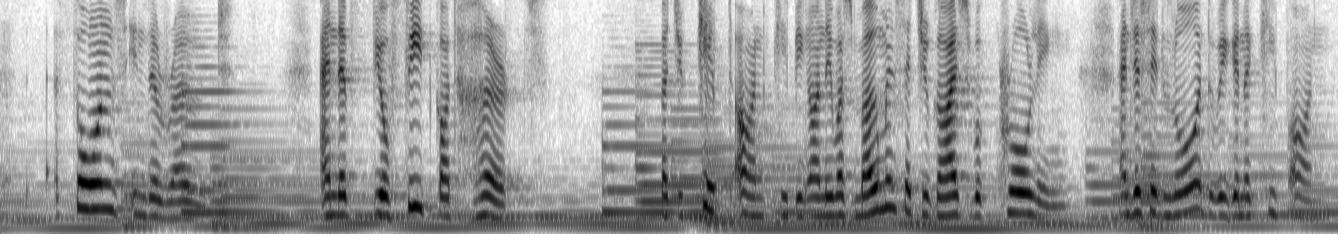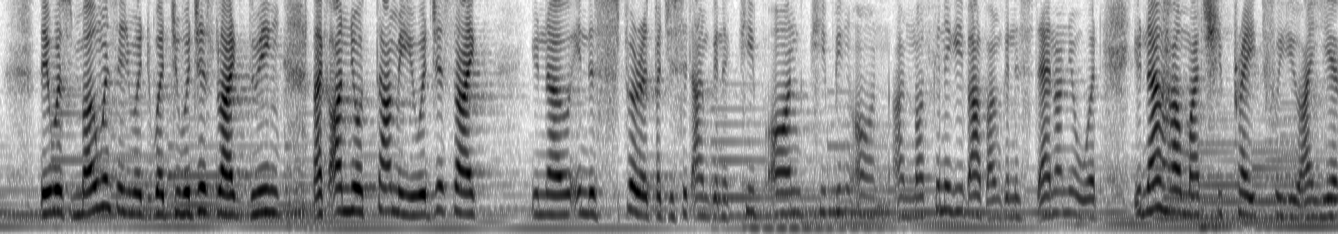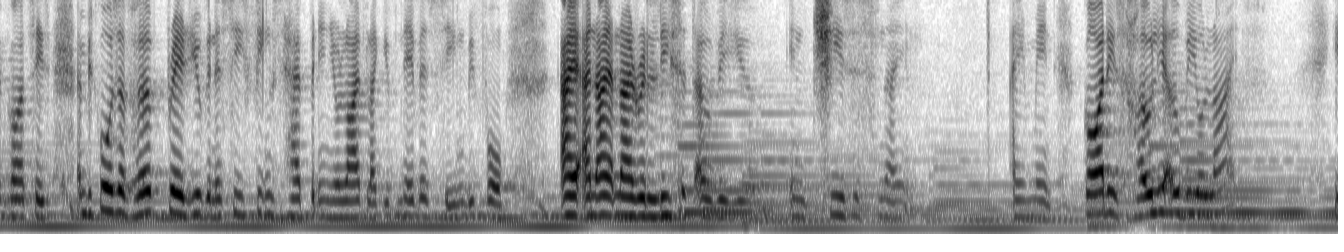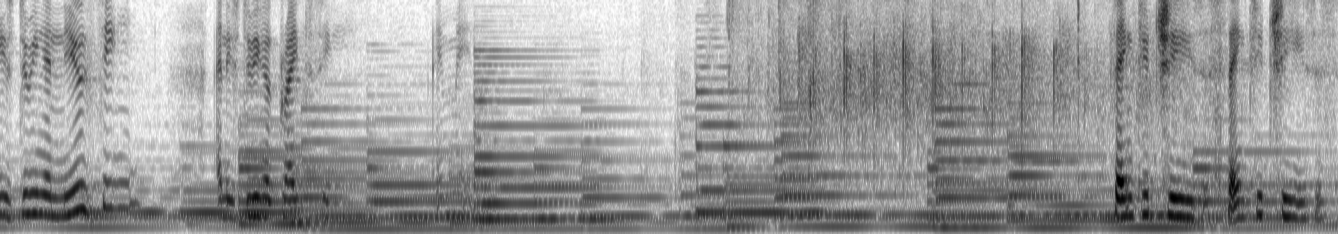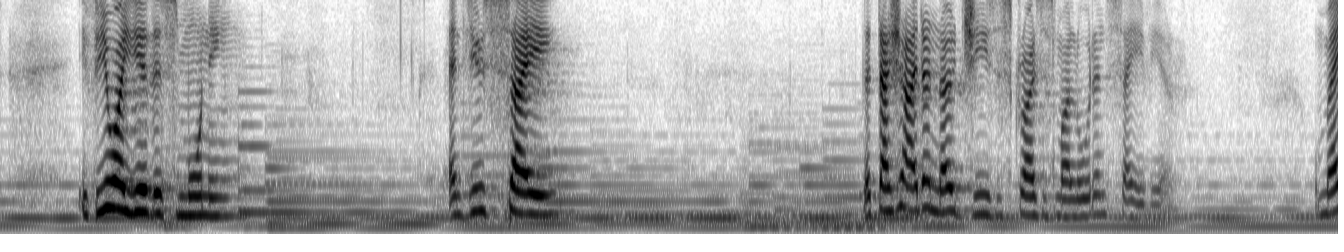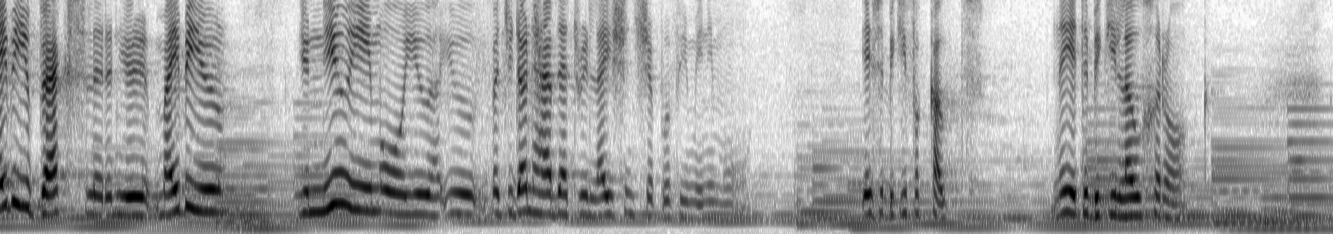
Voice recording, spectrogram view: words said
thorns in the road. And if your feet got hurt, but you kept on keeping on. There was moments that you guys were crawling and just said, Lord, we're going to keep on. There was moments in which you were just like doing, like on your tummy, you were just like, you know, in the spirit, but you said, I'm going to keep on keeping on. I'm not going to give up. I'm going to stand on your word. You know how much she prayed for you, I hear God says. And because of her prayer, you're going to see things happen in your life like you've never seen before. I, and, I, and I release it over you in Jesus' name. Amen. God is holy over your life. He's doing a new thing and He's doing a great thing. Amen. Thank you, Jesus. Thank you, Jesus. If you are here this morning and you say, Nathasha, I don't know Jesus Christ as my Lord and Savior. Or maybe you backslid and you maybe you you knew him or you you but you don't have that relationship with him anymore. Jy's 'n bietjie verkoud. Nee, jy het 'n bietjie lou geraak.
